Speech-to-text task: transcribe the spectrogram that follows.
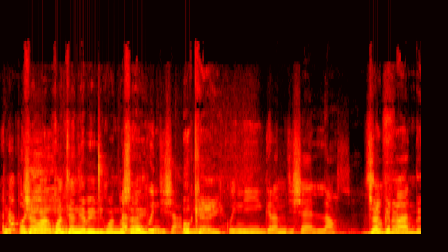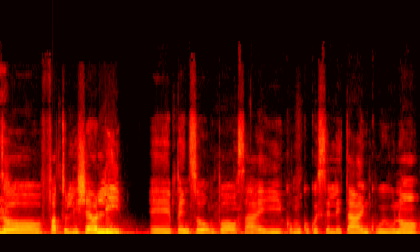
A Napoli Cioè, quanti anni avevi quando avevo sei? 15 anni. Ok. Quindi grandicella. Già Ho grande. Fatto, ho fatto il liceo lì e penso un po', sai, comunque questa è l'età in cui uno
